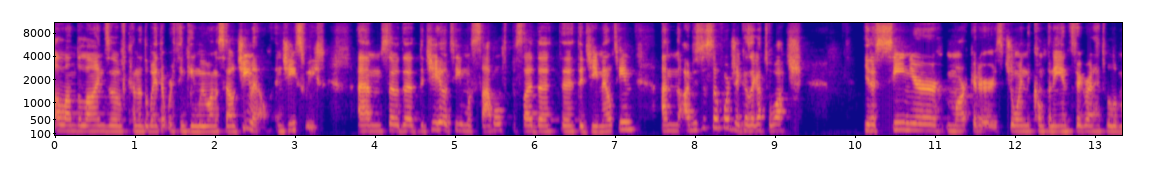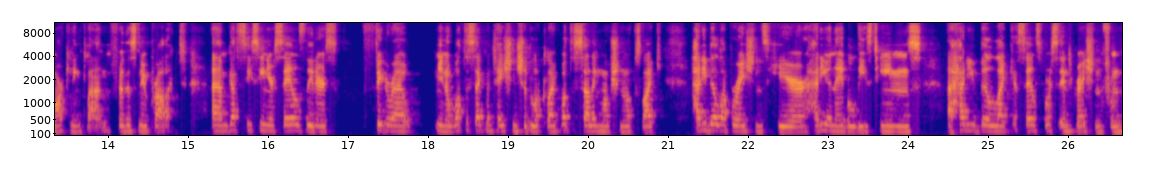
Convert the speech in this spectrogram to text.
along the lines of kind of the way that we're thinking we want to sell Gmail and G Suite. Um, so the, the Geo team was saddled beside the, the, the Gmail team. And I was just so fortunate because I got to watch you know senior marketers join the company and figure out how to build a marketing plan for this new product um, got to see senior sales leaders figure out you know what the segmentation should look like what the selling motion looks like. How do you build operations here? How do you enable these teams? Uh, how do you build like a salesforce integration from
